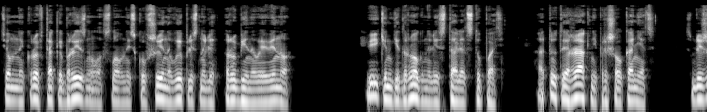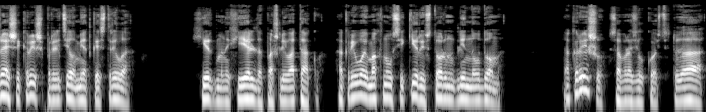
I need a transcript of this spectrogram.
темная кровь так и брызнула, словно из кувшина выплеснули рубиновое вино. Викинги дрогнули и стали отступать. А тут и рак не пришел конец. С ближайшей крыши прилетела меткая стрела. Хирдман и Хьельда пошли в атаку, а Кривой махнул секирой в сторону длинного дома. «На крышу?» — сообразил Костя. «Туда!»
